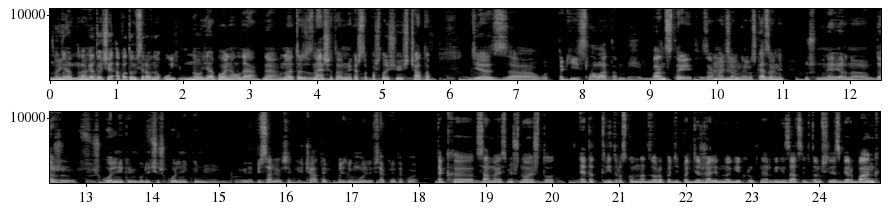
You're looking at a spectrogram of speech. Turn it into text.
ну, потом я понял. многоточие, а потом все равно уй. Ну, я понял, да, да. Ну, это, знаешь, это, мне кажется, пошло еще из чатов, где за вот такие слова там же бан стоит, за матерное высказывание. Слушай, мы, наверное, даже школьниками, будучи школьниками, когда писали во всяких чатах, придумывали всякое такое. Так э, самое смешное, что этот твит Роскомнадзора поддержали многие крупные организации, в том числе Сбербанк,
